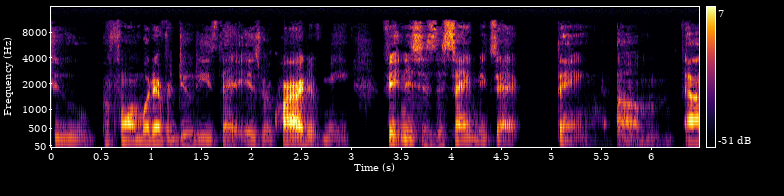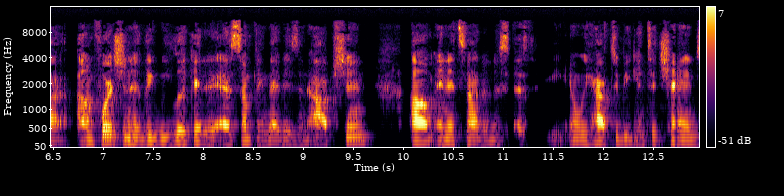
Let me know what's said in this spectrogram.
to perform whatever duties that is required of me. Fitness is the same exact thing. Um, uh, unfortunately, we look at it as something that is an option um, and it's not a necessity. And we have to begin to change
